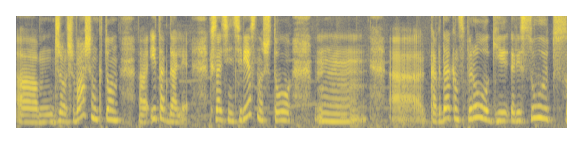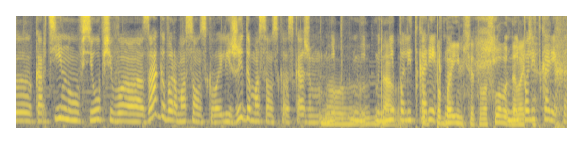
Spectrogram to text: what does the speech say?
э, Джордж Вашингтон э, и так далее. Кстати, интересно, что э, когда конспирологи рисуют рисуют картину всеобщего заговора масонского или жидомасонского, скажем, ну, не, не, да, не политкорректно. Побоимся этого слова, не давайте. Не политкорректно.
